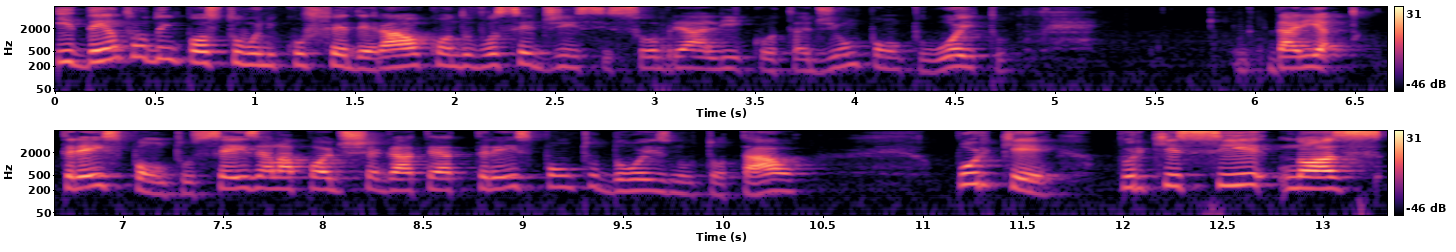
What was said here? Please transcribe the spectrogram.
e dentro do Imposto Único Federal, quando você disse sobre a alíquota de 1,8, daria 3,6, ela pode chegar até a 3,2 no total. Por quê? Porque se nós.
